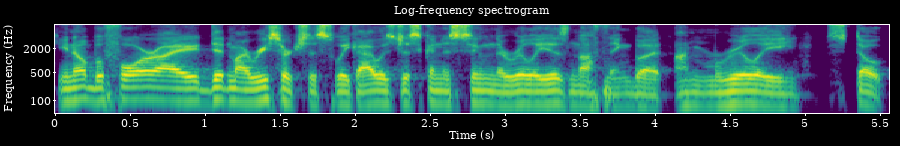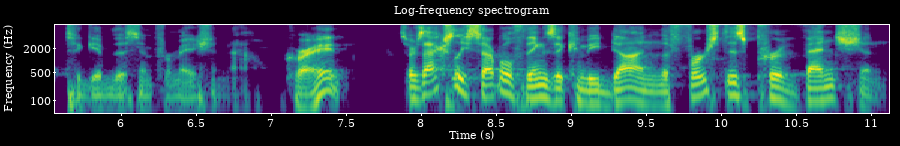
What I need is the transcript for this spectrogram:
You know, before I did my research this week, I was just going to assume there really is nothing, but I'm really stoked to give this information now. Great. So there's actually several things that can be done. The first is prevention,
